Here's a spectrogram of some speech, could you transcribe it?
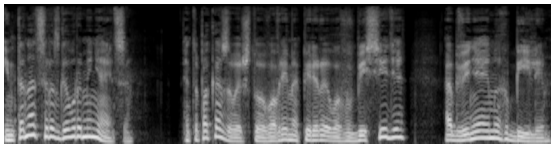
интонация разговора меняется, это показывает, что во время перерывов в беседе обвиняемых били.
